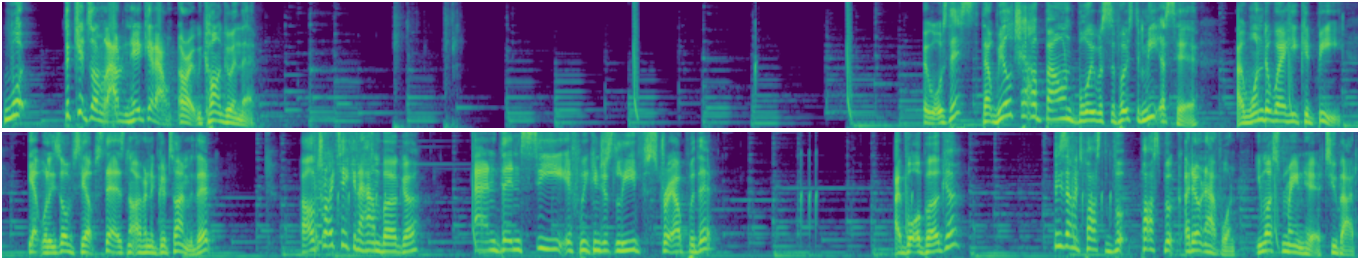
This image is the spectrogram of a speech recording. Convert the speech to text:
What? The kids aren't allowed in here. Get out. All right, we can't go in there. Wait, what was this? That wheelchair-bound boy was supposed to meet us here. I wonder where he could be. Yeah, well, he's obviously upstairs, not having a good time with it. I'll try taking a hamburger and then see if we can just leave straight up with it. I bought a burger? Please have me to pass the book, pass book. I don't have one. You must remain here. Too bad.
